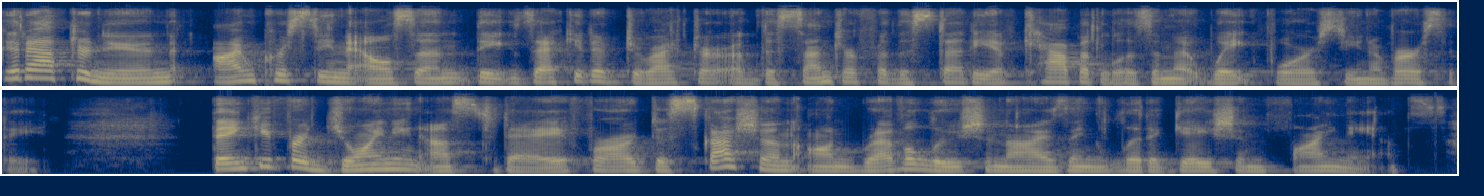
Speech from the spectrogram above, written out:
Good afternoon. I'm Christina Elson, the Executive Director of the Center for the Study of Capitalism at Wake Forest University. Thank you for joining us today for our discussion on revolutionizing litigation finance.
